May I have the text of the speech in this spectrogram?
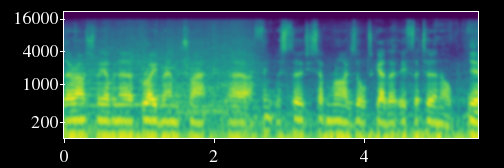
they're actually having a parade around the track. Uh, I think there's 37 riders altogether if they turn up. Yeah.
